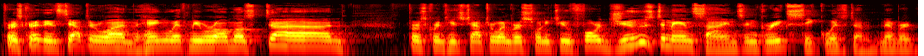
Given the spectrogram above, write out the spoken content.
First Corinthians chapter 1. Hang with me, we're almost done. 1 Corinthians chapter 1 verse 22 for Jews demand signs and Greeks seek wisdom. Remember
